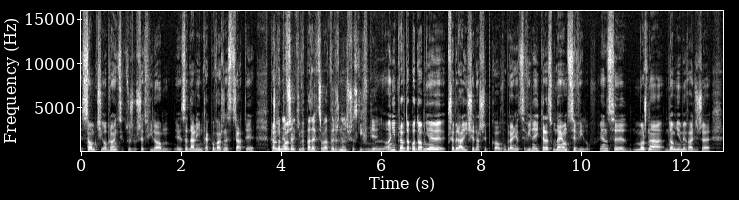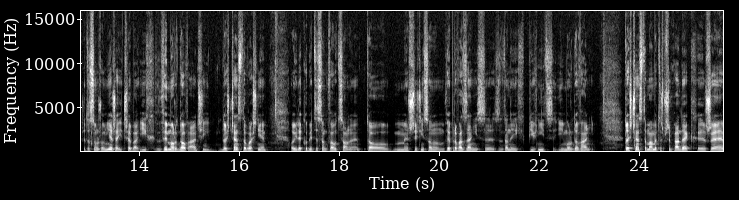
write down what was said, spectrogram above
są ci obrońcy, którzy przed chwilą e, zadali im tak poważne straty. Czyli na wszelki wypadek trzeba wyrżnąć wszystkich w pień. Oni prawdopodobnie przebrali się na szybko w ubranie cywilne i teraz udają cywilów, więc e, można domniemywać, że, że to są żołnierze i trzeba ich wymordować i dość często właśnie, o ile kobiety są gwałcone, to mężczyźni są wyprowadzani z, z danych piwnic i mordowani. Dość często mamy też przypadek, że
